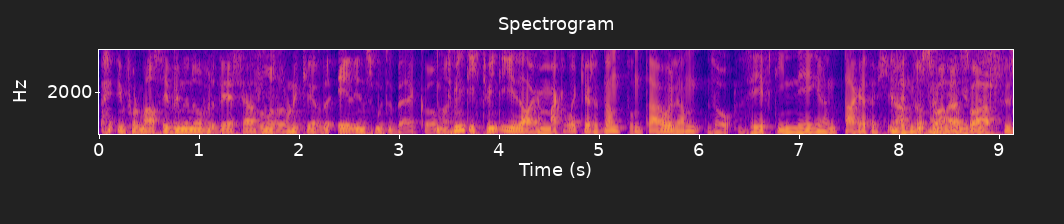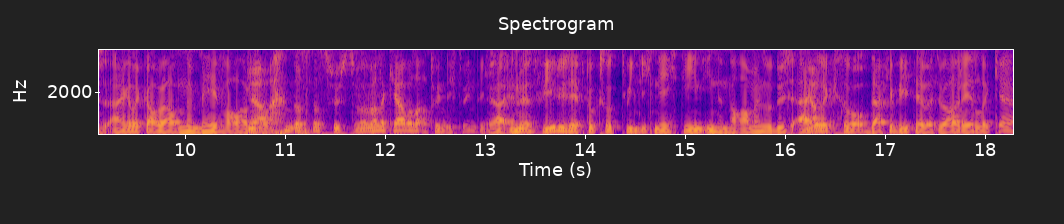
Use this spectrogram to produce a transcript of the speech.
informatie vinden over deze jaar, zonder dat er nog een keer de aliens moeten bijkomen. 2020 is al gemakkelijker dan te onthouden dan zo 1789. Ja, dat is waar, dat is dingen. waar. Dus, eigenlijk al wel een meevaller. zo. Ja, dat is, dat is juist. Welk jaar was dat? Ah, 2020. Ja, en het virus heeft ook zo 2019 in de naam en zo. Dus eigenlijk zo op dat gebied hebben we het wel redelijk eh,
